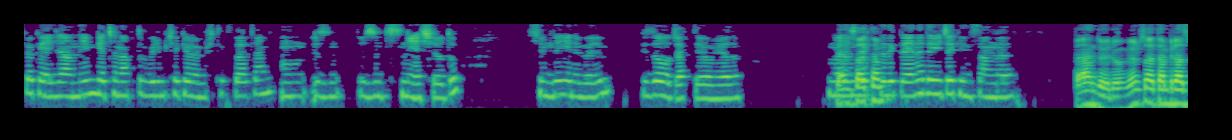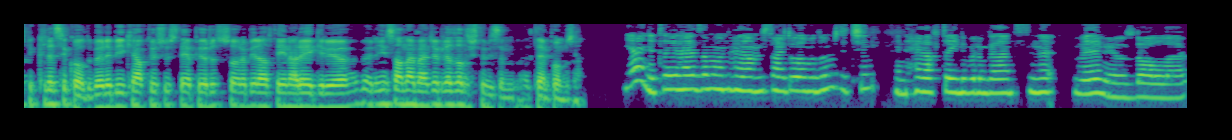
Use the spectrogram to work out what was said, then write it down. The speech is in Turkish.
Çok heyecanlıyım. Geçen hafta bölüm çekememiştik zaten. Onun üzün, üzüntüsünü yaşıyordum. Şimdi yeni bölüm güzel olacak diye umuyorum. Umarım Yani zaten- beklediklerine değecek insanların. Ben de öyle umuyorum. Zaten biraz bir klasik oldu. Böyle bir iki hafta üst üste yapıyoruz. Sonra bir hafta yine araya giriyor. Böyle insanlar bence biraz alıştı bizim tempomuza. Yani tabii her zaman her an müsait olamadığımız için hani her hafta yeni bölüm garantisini veremiyoruz doğal olarak.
